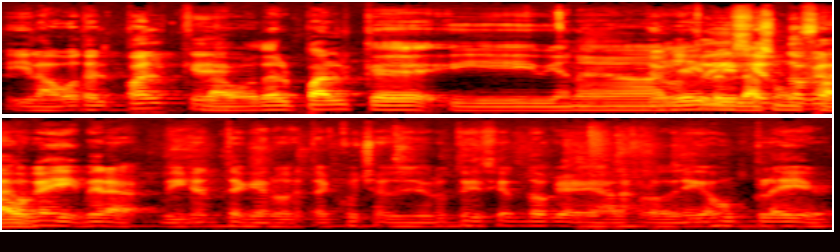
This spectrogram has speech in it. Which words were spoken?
Y la bota del parque. La bota del parque y viene a j y le hace un foul. Ok, mira, mi gente que nos está escuchando, yo no estoy diciendo que Alex Rodríguez es un player,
